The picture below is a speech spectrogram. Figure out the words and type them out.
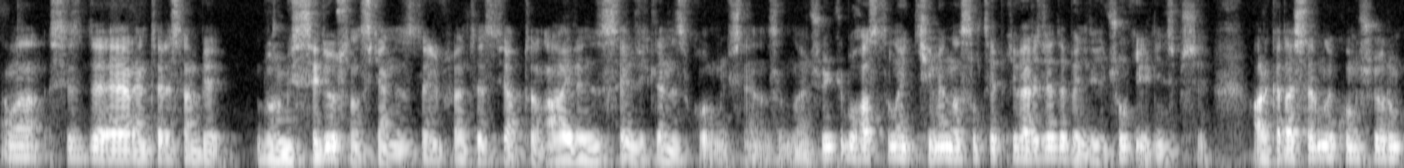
Ama siz de eğer enteresan bir durum hissediyorsanız kendinizde lütfen test yaptırın. Ailenizi, sevdiklerinizi korumak için en azından. Çünkü bu hastalığın kime nasıl tepki vereceği de belli değil. Çok ilginç bir şey. Arkadaşlarımla konuşuyorum.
